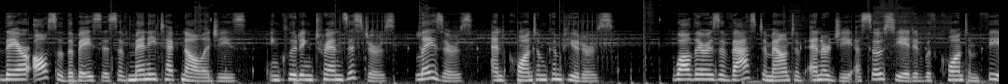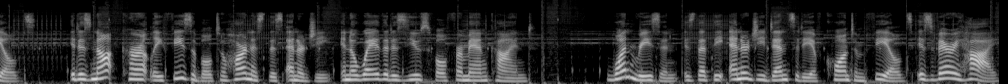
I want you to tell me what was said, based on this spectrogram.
They are also the basis of many technologies, including transistors, lasers, and quantum computers. While there is a vast amount of energy associated with quantum fields, it is not currently feasible to harness this energy in a way that is useful for mankind. One reason is that the energy density of quantum fields is very high,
